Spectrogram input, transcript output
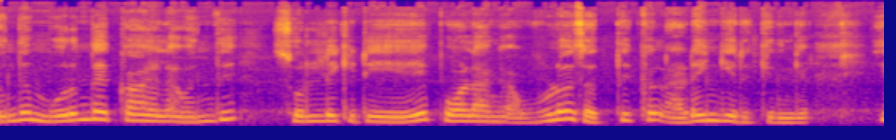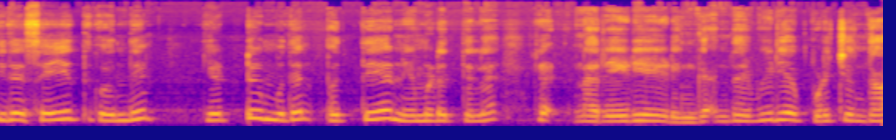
வந்து முருங்கைக்காயில் வந்து சொல்லிக்கிட்டே போகலாங்க அவ்வளோ சத்துக்கள் அடங்கி இருக்குதுங்க. இதை செய்யறதுக்கு வந்து எட்டு முதல் பத்தே நிமிடத்தில் நான் ரெடி ஆகிடுங்க இந்த வீடியோ பிடிச்சிருந்தா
